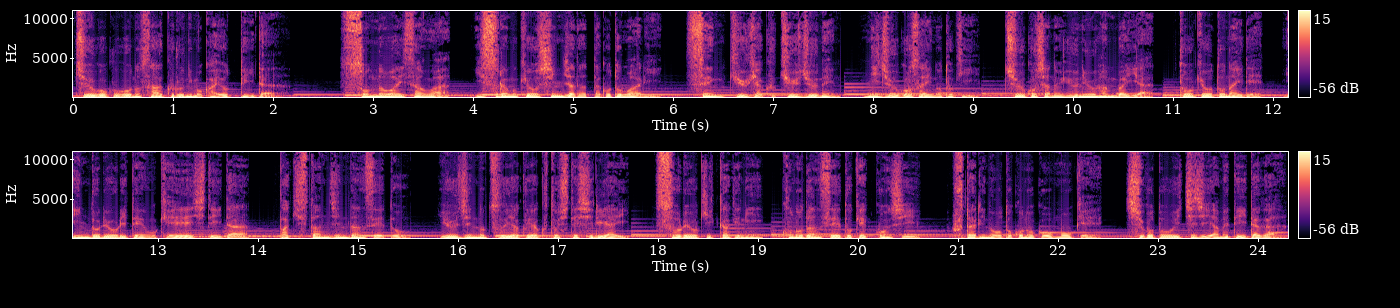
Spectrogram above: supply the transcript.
中国語のサークルにも通っていた。そんな Y さんはイスラム教信者だったこともあり、1990年25歳の時、中古車の輸入販売や東京都内でインド料理店を経営していたパキスタン人男性と友人の通訳役として知り合い、それをきっかけにこの男性と結婚し、二人の男の子を設け、仕事を一時辞めていたが、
